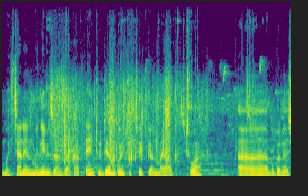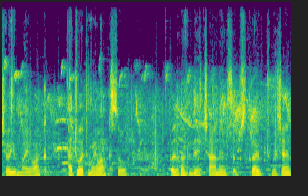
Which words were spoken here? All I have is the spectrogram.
my channel. My name is Wanzaka and today I'm going to take you on my work tour. Uh, I'm gonna show you my work a tour to my work. So welcome to the channel. Subscribe to my channel.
